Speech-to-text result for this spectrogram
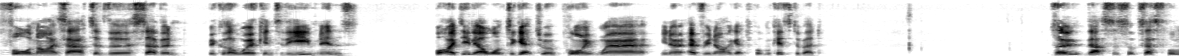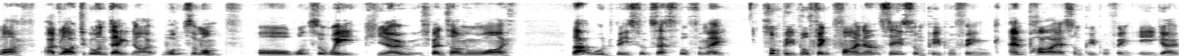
four nights out of the seven because I work into the evenings, but ideally, I want to get to a point where you know every night I get to put my kids to bed. So that's a successful life. I'd like to go on date night once a month or once a week, you know, spend time with my wife. That would be successful for me. Some people think finances, some people think empire, some people think ego,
